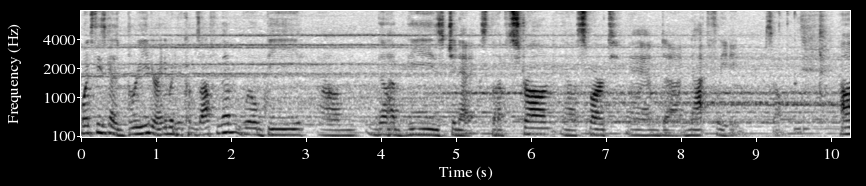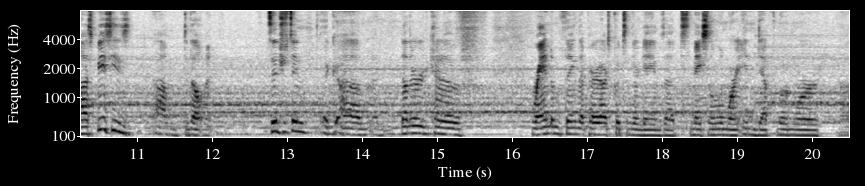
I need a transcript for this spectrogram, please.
once these guys breed, or anybody who comes off of them, will be, um, they'll have these genetics. They'll have strong, uh, smart, and uh, not fleeting. So, uh, species um, development. It's interesting. Um, another kind of random thing that Paradox puts in their games that makes it a little more in-depth, a little more uh,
